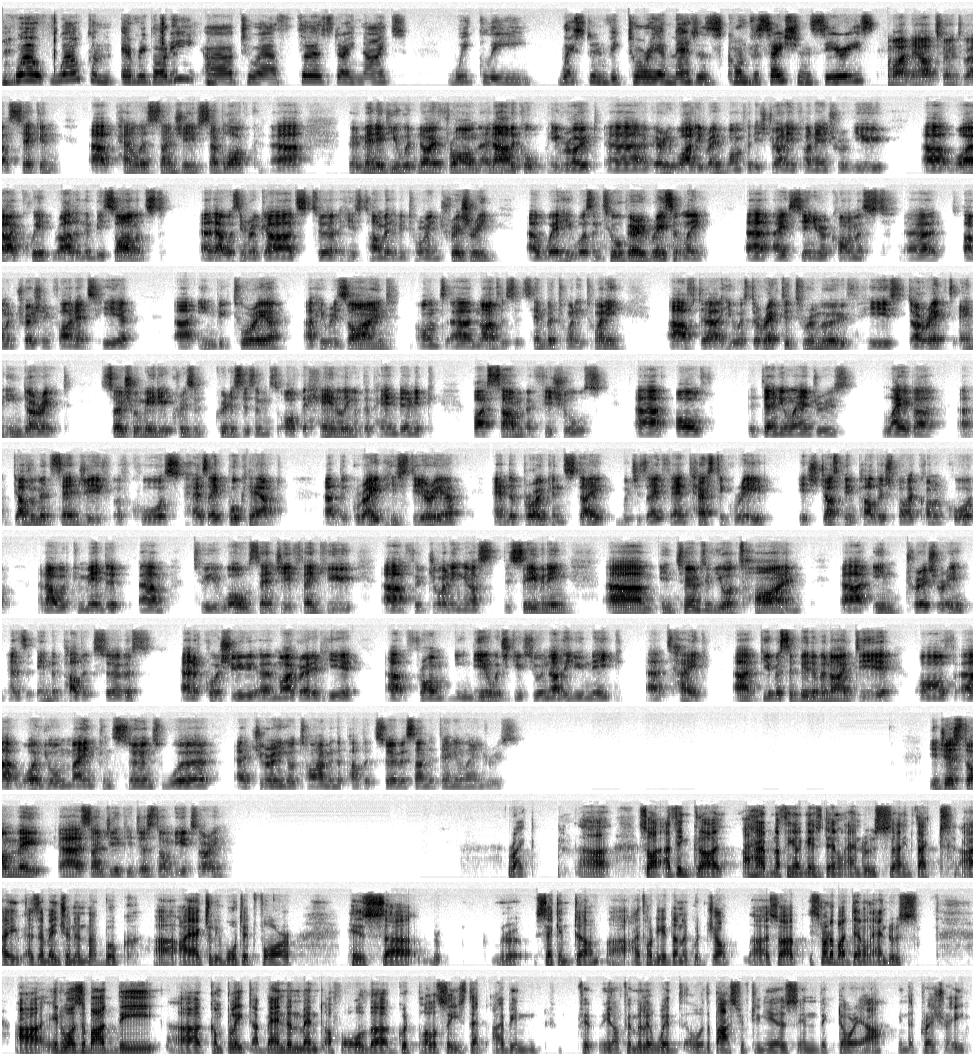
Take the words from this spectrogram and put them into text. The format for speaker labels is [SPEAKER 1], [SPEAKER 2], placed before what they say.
[SPEAKER 1] Well, welcome everybody uh, to our Thursday night weekly Western Victoria Matters conversation series.
[SPEAKER 2] I might now turn to our second uh, panelist, Sanjeev Sabhlok, uh, who many of you would know from an article he wrote, uh, a very widely read one for the Australian Financial Review, uh, Why I Quit Rather Than Be Silenced. Uh, that was in regards to his time at the Victorian Treasury, where he was until very recently a senior economist Department of Treasury and Finance here uh, in Victoria. Uh, he resigned on uh, 9th of September 2020 after he was directed to remove his direct and indirect social media criticisms of the handling of the pandemic by some officials uh, of the Daniel Andrews Labor uh, government. Sanjeev, of course, has a book out, uh, The Great Hysteria and the Broken State, which is a fantastic read. It's just been published by Connor Court and I would commend it um, to you all. Sanjeev, thank you uh, for joining us this evening. Um, in terms of your time uh, in Treasury, as in the public service, and of course you uh, migrated here uh, from India, which gives you another unique uh, take. Uh, give us a bit of an idea of what your main concerns were during your time in the public service under Daniel Andrews. You're just on mute. Uh, Sanjeev, you're just on mute, sorry.
[SPEAKER 3] Right. Uh, so I think uh, I have nothing against Daniel Andrews. Uh, in fact, I, as I mentioned in my book, uh, I actually voted for his uh, second term. I thought he had done a good job. so it's not about Daniel Andrews. it was about the complete abandonment of all the good policies that I've been, you know, familiar with over the past 15 years in Victoria in the Treasury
